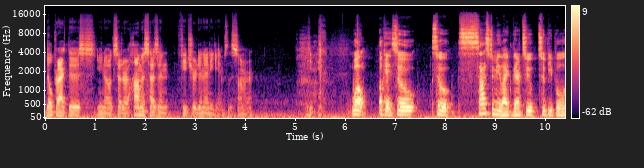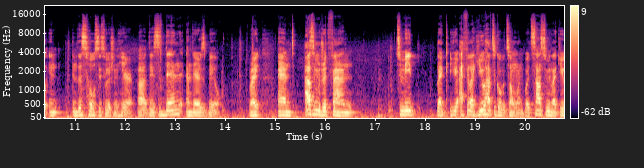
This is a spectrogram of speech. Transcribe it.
They'll practice, you know, etc. James hasn't featured in any games this summer. He, Well, okay, so so sounds to me like there are two two people in in this whole situation here. Uh, there's Den and there's Bale, right? And as a Madrid fan, to me, like you, I feel like you have to go with someone. But it sounds to me like you're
